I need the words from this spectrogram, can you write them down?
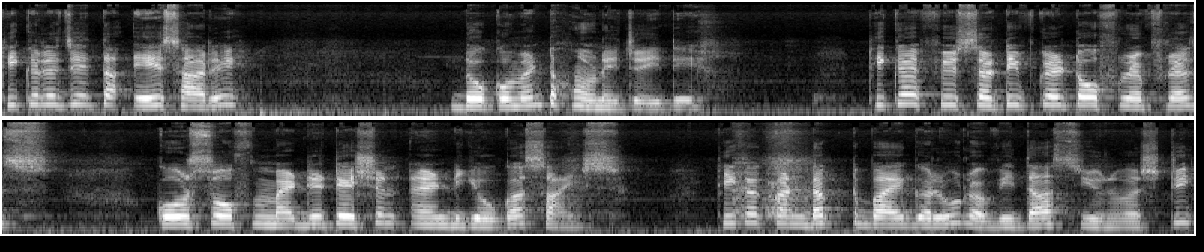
ਠੀਕ ਹੈ ਜੀ? ਤਾਂ ਇਹ ਸਾਰੇ ਡਾਕੂਮੈਂਟ ਹੋਣੇ ਚਾਹੀਦੇ ਠੀਕ ਹੈ? ਫਿਰ certificate of reference course of meditation and yoga science ਠੀਕ ਹੈ? Conduct by Guru Ravidas university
